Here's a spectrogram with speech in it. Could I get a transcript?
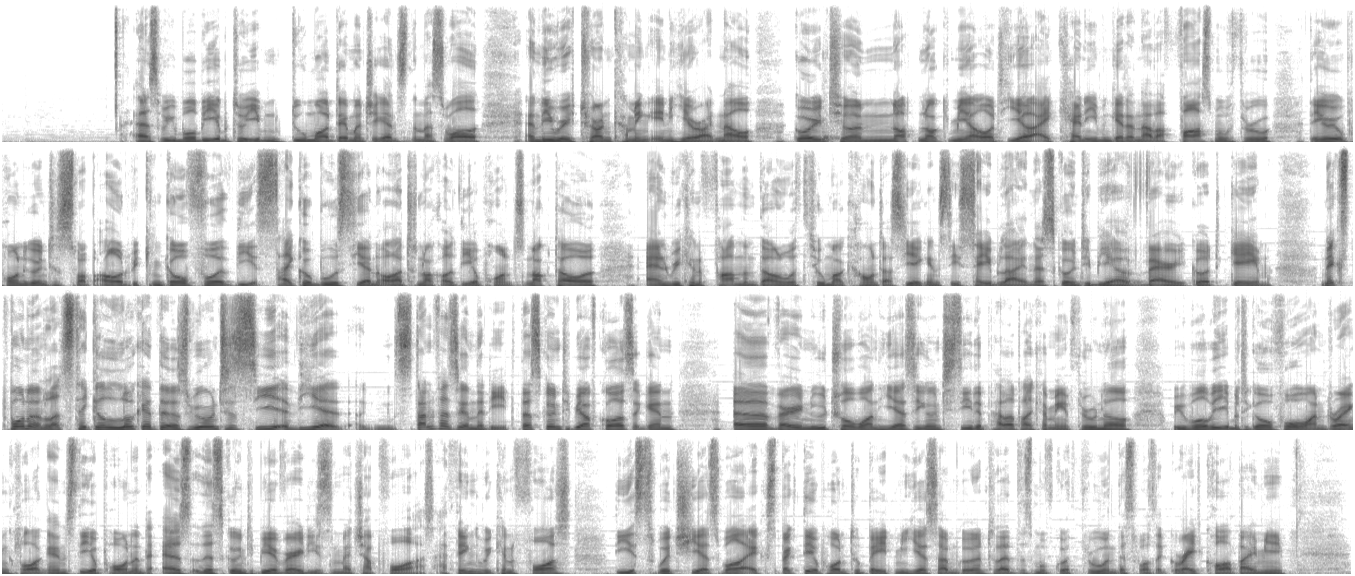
as we will be able to even do more damage against them as well. And the return coming in here right now, going to not knock me out here. I can even get another fast move through. The opponent going to swap out. We can go for the Psycho Boost here in order to knock out the opponent's Noctowl. And we can farm them down with two more counters here against the Sableye. And that's going to be a very good game. Next opponent, let's take a look at this. We're going to see the uh, Stunfisk in the lead. That's going to be, of course, again, a very neutral one here. So you're going to see the Pelipper coming through now. We will be able to go for one Dragon Claw against the opponent as this is going to be a very decent matchup for us. I think we can force the switch here as well. I expect the opponent to bait me here, so I'm going to let this move go through, and this was a great call by me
